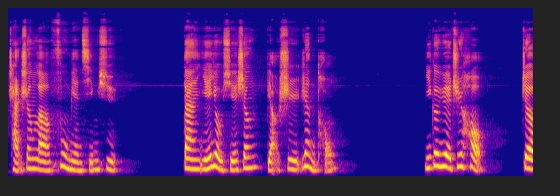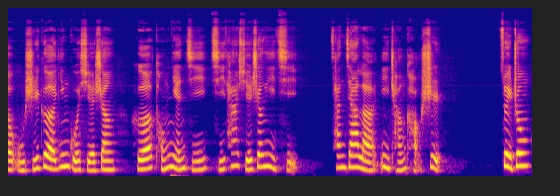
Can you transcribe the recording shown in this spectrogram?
产生了负面情绪。但也有学生表示认同。一个月之后，这五十个英国学生和同年级其他学生一起参加了一场考试。最终，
